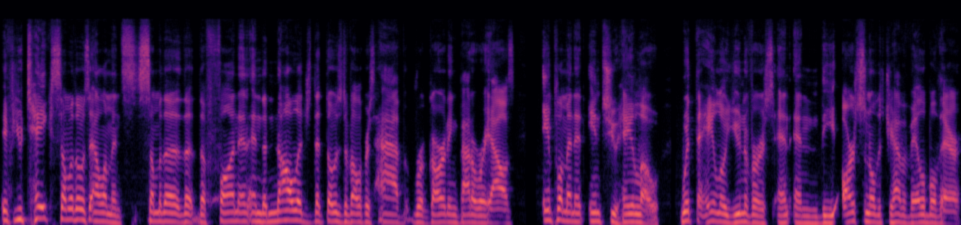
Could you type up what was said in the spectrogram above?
if you take some of those elements, some of the the, the fun and, and the knowledge that those developers have regarding battle royales, implement it into Halo with the Halo universe and and the arsenal that you have available there,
